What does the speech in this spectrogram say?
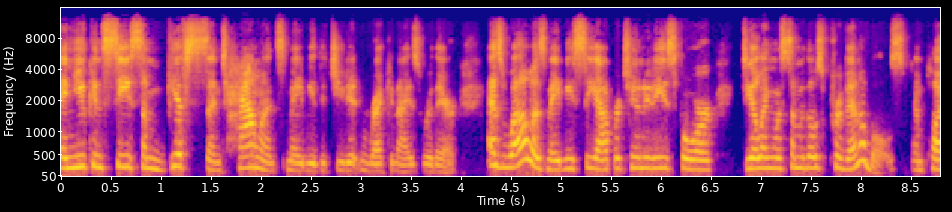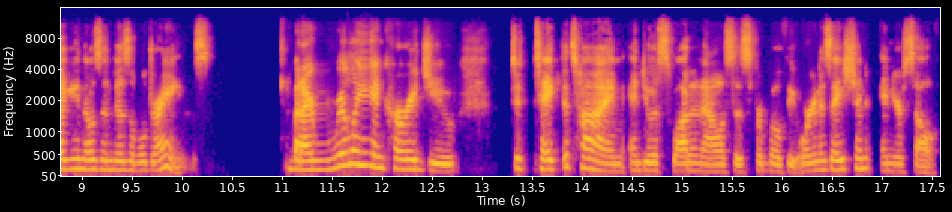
and you can see some gifts and talents maybe that you didn't recognize were there as well as maybe see opportunities for dealing with some of those preventables and plugging those invisible drains but i really encourage you to take the time and do a SWOT analysis for both the organization and yourself.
